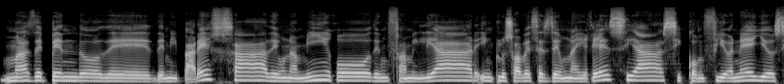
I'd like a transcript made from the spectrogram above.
más dependo de, mi pareja, de un amigo, de un familiar, incluso a veces de una iglesia, si confío en ellos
